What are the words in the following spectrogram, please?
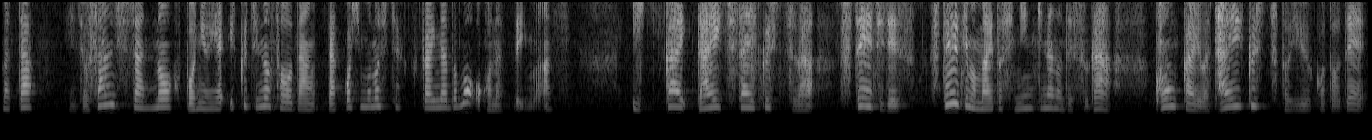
また、助産師さんの母乳や育児の相談、抱っこ紐の試着会なども行っています。1階第一体育室はステージです。ステージも毎年人気なのですが、今回は体育室ということで、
